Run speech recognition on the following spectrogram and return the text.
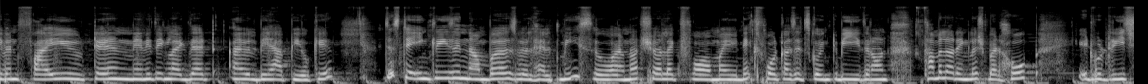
even 5 10 anything like that i will be happy okay just the increase in numbers will help me. So i'm not sure like for my next podcast it's going to be either on tamil or english but hope it would reach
